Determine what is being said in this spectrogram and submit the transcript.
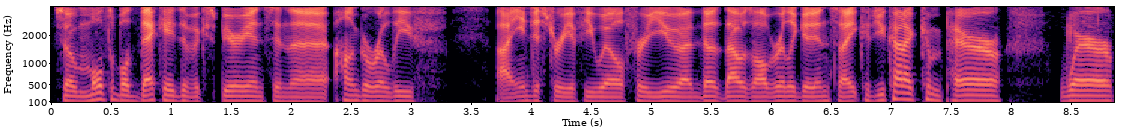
So, multiple decades of experience in the hunger relief uh, industry, if you will, for you. Uh, those, that was all really good insight. Could you kind of compare? Where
